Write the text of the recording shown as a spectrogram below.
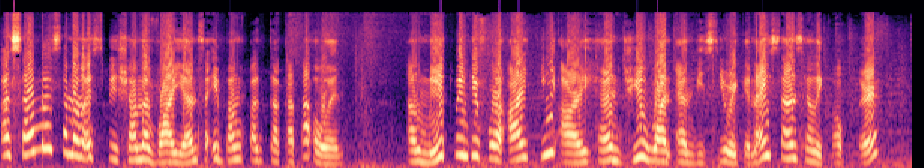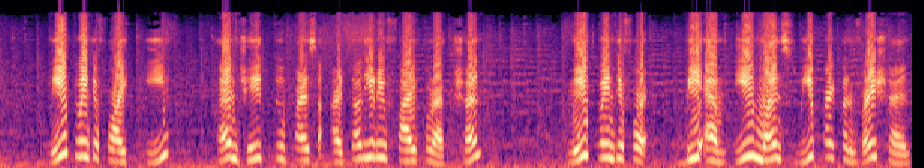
Kasama sa mga espesyal na variant sa ibang pagkakataon, ang Mi-24RTR Hand G1 NBC Reconnaissance Helicopter, Mi-24T and J2 para sa artillery fire correction, Mi-24 BMT minesweeper conversion,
